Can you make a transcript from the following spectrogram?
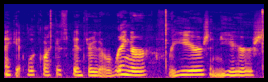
Make it look like it's been through the wringer for years and years.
